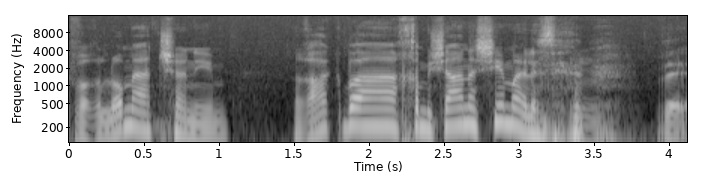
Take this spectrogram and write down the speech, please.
כבר לא מעט שנים, רק בחמישה אנשים האלה. מהמם. ו-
